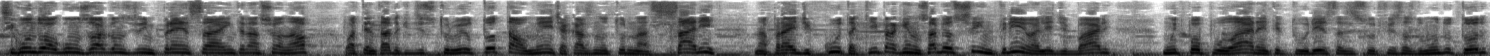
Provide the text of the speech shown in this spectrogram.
Segundo alguns órgãos de imprensa internacional, o atentado que destruiu totalmente a casa noturna Sari, na praia de Kuta, que, para quem não sabe, é o centrinho ali de Bali, muito popular entre turistas e surfistas do mundo todo,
